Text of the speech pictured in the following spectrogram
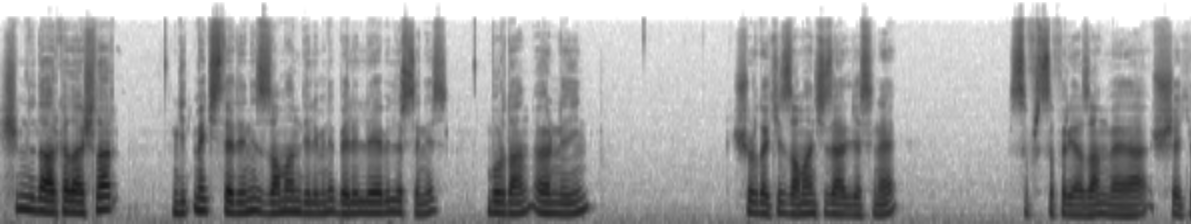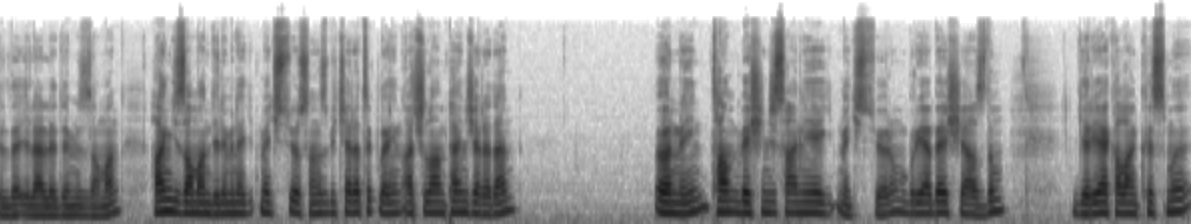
Şimdi de arkadaşlar gitmek istediğiniz zaman dilimini belirleyebilirsiniz. Buradan örneğin şuradaki zaman çizelgesine 00 yazan veya şu şekilde ilerlediğimiz zaman hangi zaman dilimine gitmek istiyorsanız bir kere tıklayın. Açılan pencereden örneğin tam 5. saniyeye gitmek istiyorum. Buraya 5 yazdım. Geriye kalan kısmı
